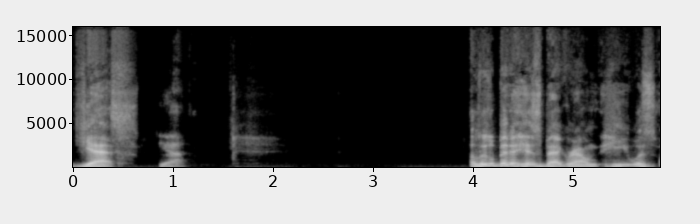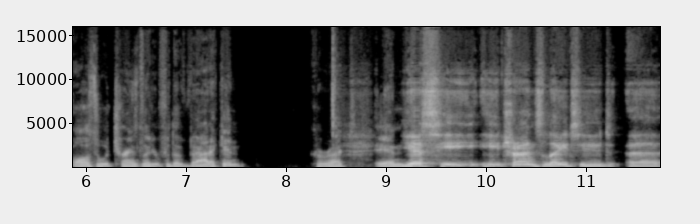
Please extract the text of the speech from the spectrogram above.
yes Yeah. a little bit of his background he was also a translator for the vatican correct and Yes, he he translated uh,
